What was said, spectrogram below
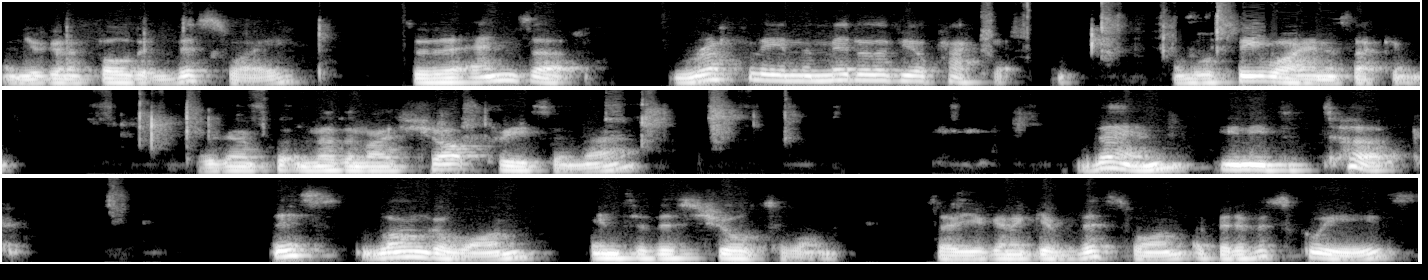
and you're going to fold it this way so that it ends up roughly in the middle of your packet. And we'll see why in a second. We're going to put another nice sharp crease in there. Then you need to tuck this longer one into this shorter one. So you're going to give this one a bit of a squeeze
